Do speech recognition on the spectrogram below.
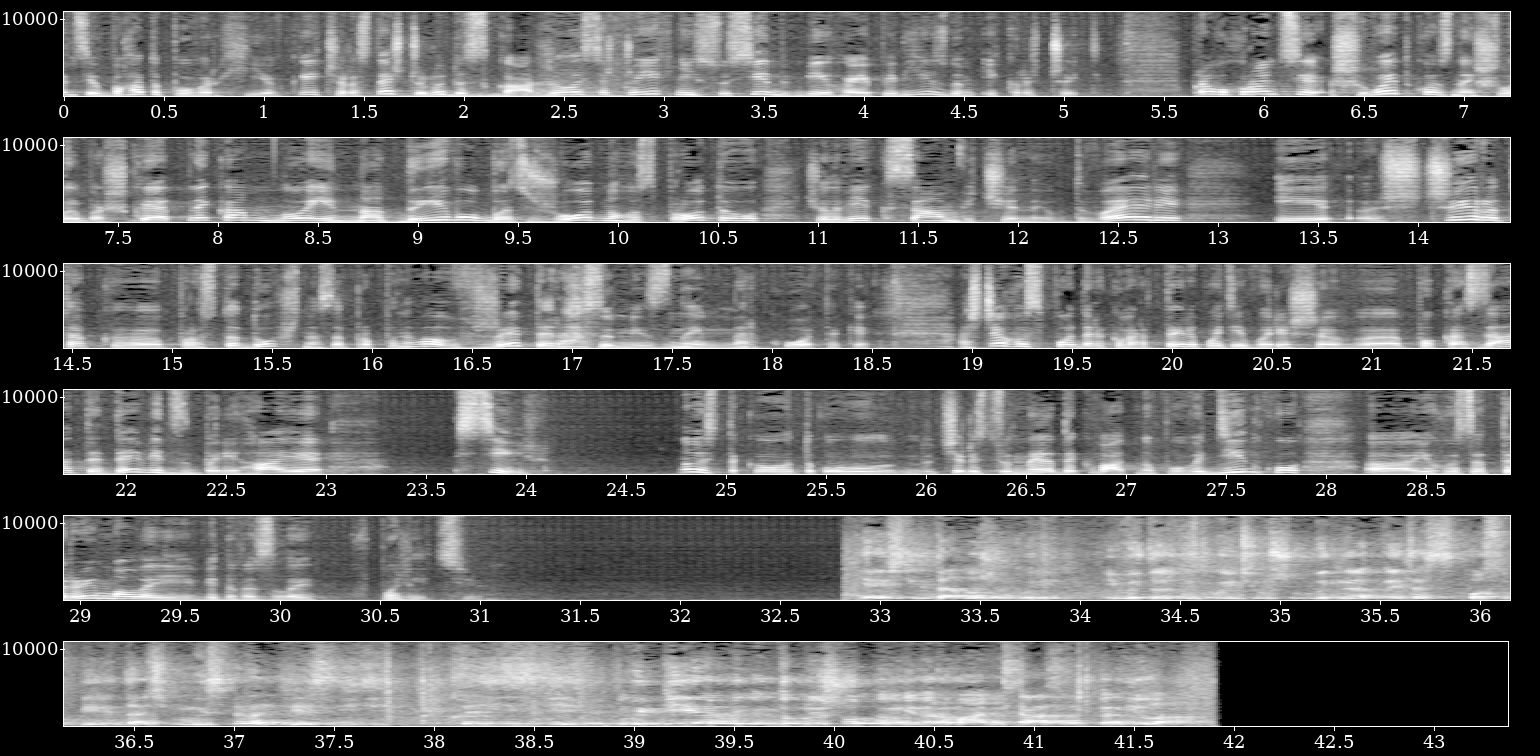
мешканців багатоповерхівки через те, що люди скаржилися, що їхній сусід бігає під'їздом і кричить. Правоохоронці швидко знайшли бешкетника. Ну і на диво, без жодного спротиву, чоловік сам відчинив двері. І щиро так е, простодушно запропонував вжити разом із ним наркотики. А ще господар квартири потім вирішив е, показати, де він зберігає сіль. Ну, ось такого, такого через цю неадекватну поведінку е, його затримали і відвезли в поліцію. Я всегда должен курить. И вы должны курить, потому что вы, на- это способ передачи мысли. Давайте, сидите. Ходите здесь. Вы первый, кто пришел ко мне нормально, сказывает, Камила.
